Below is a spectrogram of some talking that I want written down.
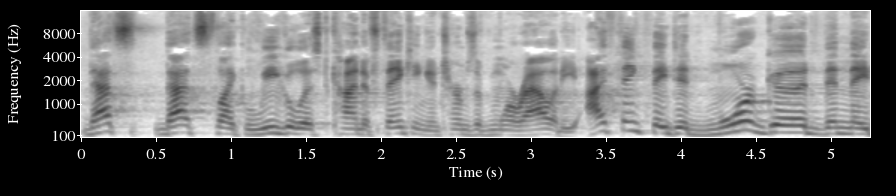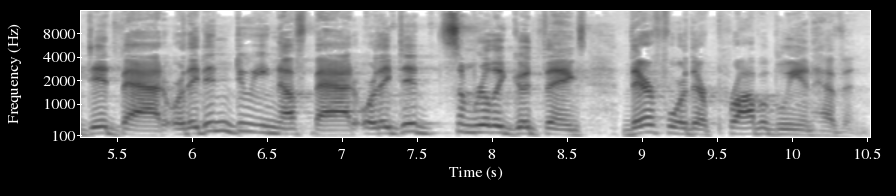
That's, that's like legalist kind of thinking in terms of morality. I think they did more good than they did bad, or they didn't do enough bad, or they did some really good things. Therefore, they're probably in heaven.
